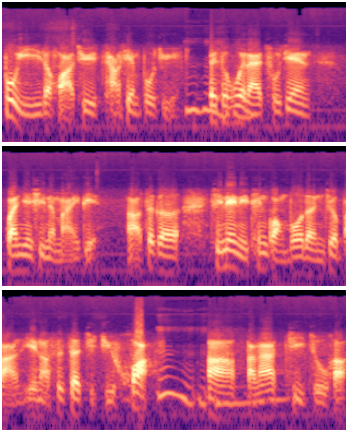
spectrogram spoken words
不宜的话去长线布局，所以说未来出现关键性的买点啊，这个今天你听广播的，你就把严老师这几句话啊，把它记住哈。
